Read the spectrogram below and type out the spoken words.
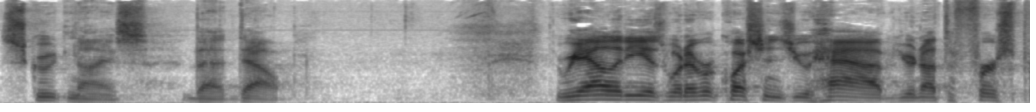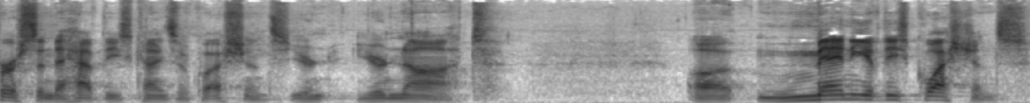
Scrutinize that doubt. The reality is, whatever questions you have, you're not the first person to have these kinds of questions. You're, you're not. Uh, many of these questions,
